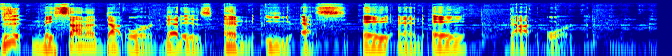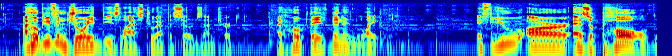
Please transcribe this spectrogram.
Visit mesana.org. That is M E S A N A.org. I hope you've enjoyed these last two episodes on Turkey. I hope they've been enlightening. If you are as appalled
